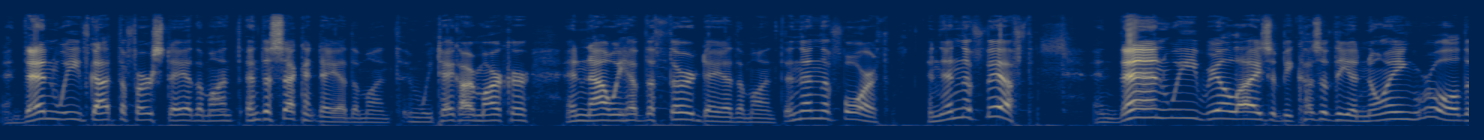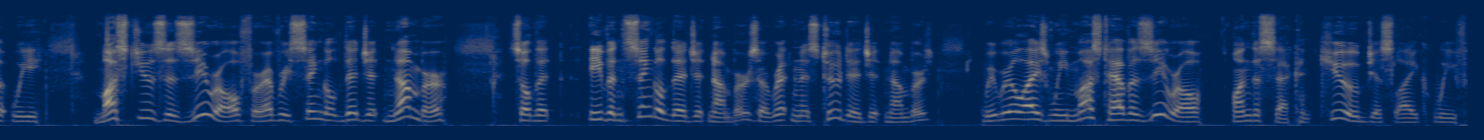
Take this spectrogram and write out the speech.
And then we've got the first day of the month and the second day of the month. And we take our marker, and now we have the third day of the month, and then the fourth, and then the fifth. And then we realize that because of the annoying rule that we must use a zero for every single digit number, so that even single digit numbers are written as two digit numbers, we realize we must have a zero on the second cube, just like we've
